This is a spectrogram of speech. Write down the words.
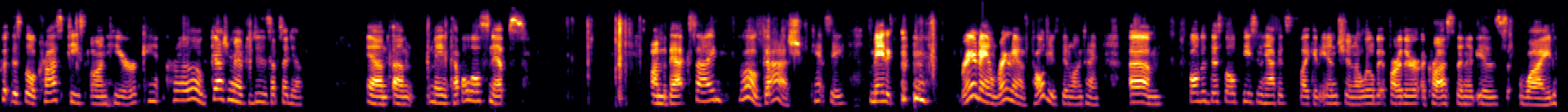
put this little cross piece on here. Can't, oh gosh, I'm gonna have to do this upside down. And um, made a couple little snips on the back side. Oh gosh, can't see. Made a, bring her down, bring her down. Told you it's been a long time. Um, folded this little piece in half. It's like an inch and a little bit farther across than it is wide.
